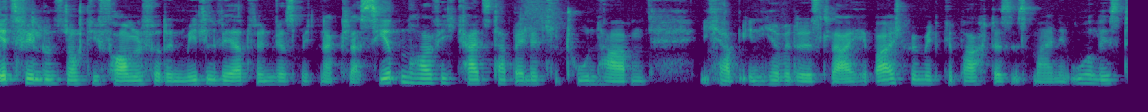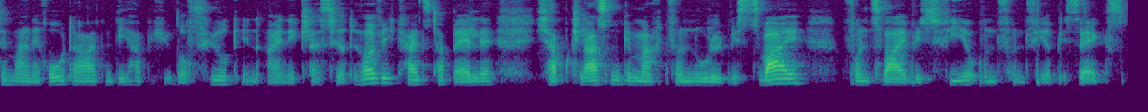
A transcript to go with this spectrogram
Jetzt fehlt uns noch die Formel für den Mittelwert, wenn wir es mit einer klassierten Häufigkeitstabelle zu tun haben. Ich habe Ihnen hier wieder das gleiche Beispiel mitgebracht. Das ist meine Urliste, meine Rohdaten, die habe ich überführt in eine klassierte Häufigkeitstabelle. Ich habe Klassen gemacht von 0 bis 2, von 2 bis 4 und von 4 bis 6.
